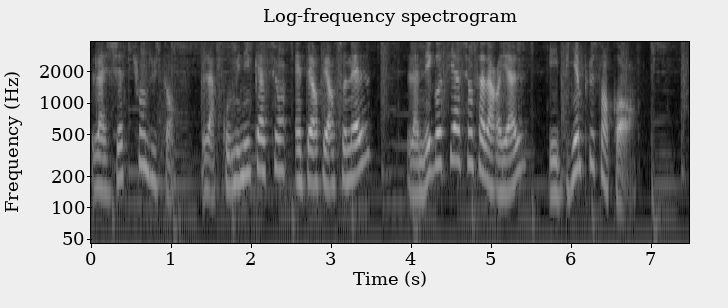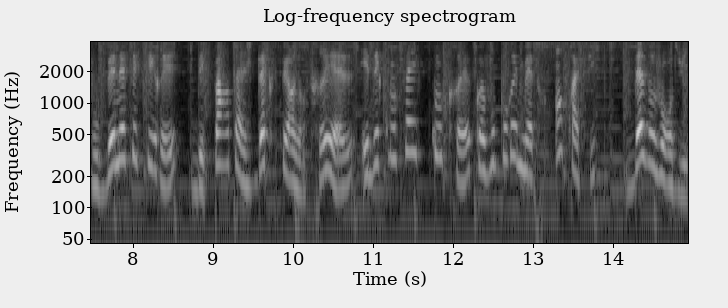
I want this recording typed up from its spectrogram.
la gestion du temps, la communication interpersonnelle, la négociation salariale et bien plus encore. Vous bénéficierez des partages d'expériences réelles et des conseils concrets que vous pourrez mettre en pratique dès aujourd'hui.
